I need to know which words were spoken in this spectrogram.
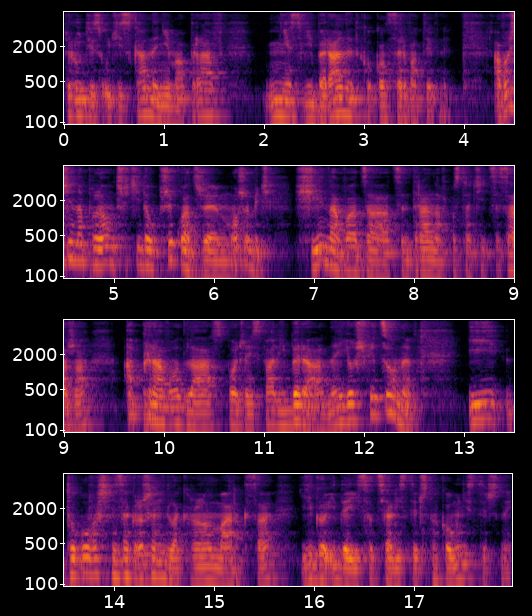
to lud jest uciskany, nie ma praw, nie jest liberalny, tylko konserwatywny. A właśnie Napoleon III dał przykład, że może być silna władza centralna w postaci cesarza, a prawo dla społeczeństwa liberalne i oświecone. I to było właśnie zagrożenie dla Karola Marksa i jego idei socjalistyczno-komunistycznej.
